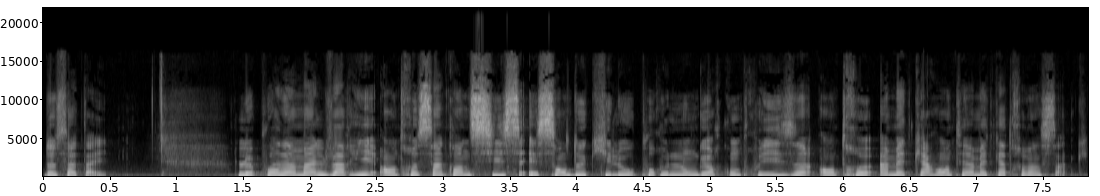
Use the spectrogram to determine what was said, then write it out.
de sa taille. Le poids d'un mâle varie entre 56 et 102 kg pour une longueur comprise entre 1m40 et 1m85.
